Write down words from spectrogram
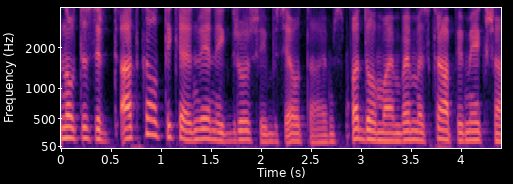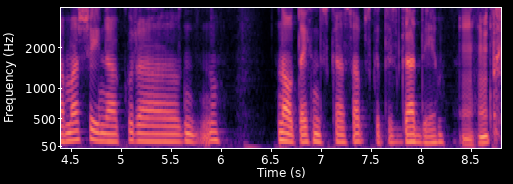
Nu, tas ir atkal tikai un vienīgi drošības jautājums. Padomājam, vai mēs kāpjam iekšā mašīnā, kurā nu, nav tehniskās apskates gadiem. Mm -hmm.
